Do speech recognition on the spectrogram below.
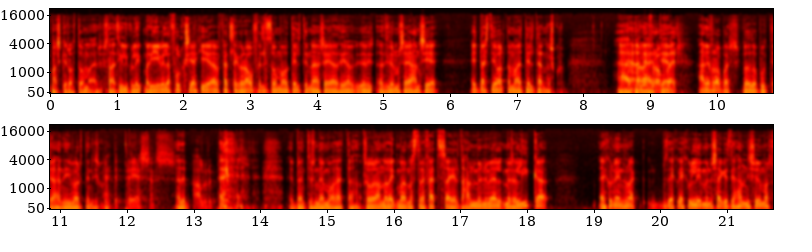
Baskir ótt dómaður, það er því líku leikmar Ég vil að fólk sé ekki að fella eitthvað áfællistóma á deildina að segja því að, að því við erum að segja að hann sé eitt besti varnamaður deildarinnar sko. Nei, hann er frábær. Hann er frábær, vöðvabúti hann í vörninni sko. Þetta er presens, Þetta er- alvöru presens. Við bendum snemma á þetta. Svo er annar leikmaður að Strefetsa, ég held að hann muni með, með þess að líka einhvern veginn svona eitthvað, eitthvað lið muni sækjast í hann í sumar.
